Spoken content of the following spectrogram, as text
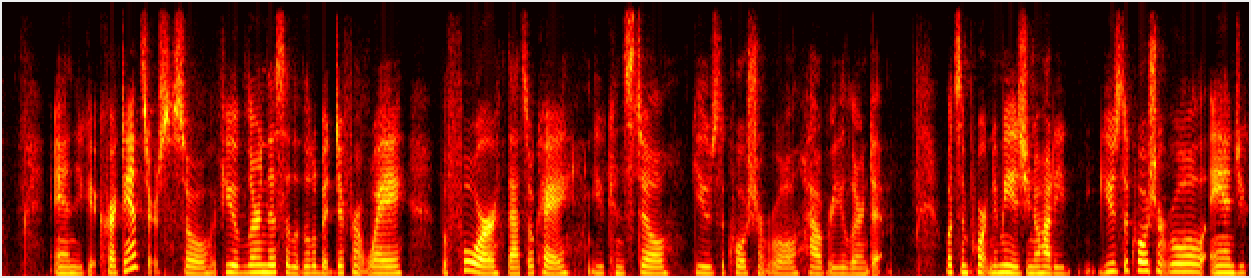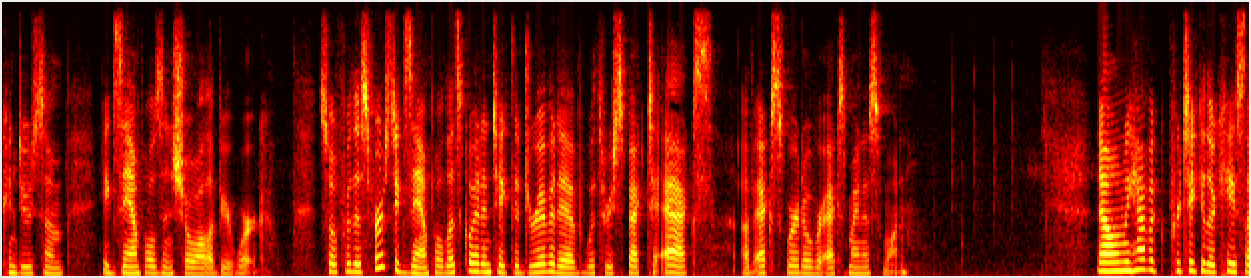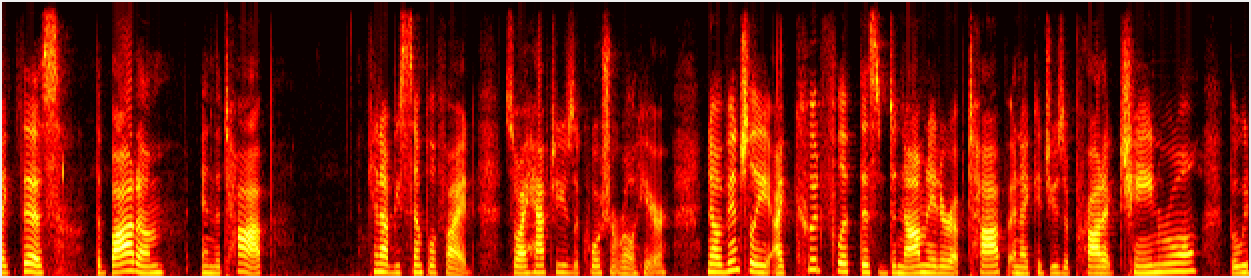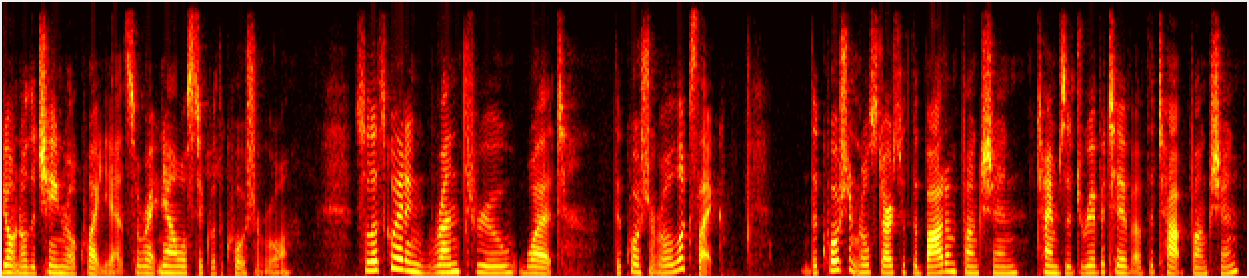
and you get correct answers. So if you have learned this a little bit different way before, that's okay. You can still use the quotient rule however you learned it. What's important to me is you know how to use the quotient rule and you can do some examples and show all of your work. So for this first example, let's go ahead and take the derivative with respect to x of x squared over x minus 1. Now when we have a particular case like this, the bottom and the top cannot be simplified, so I have to use the quotient rule here. Now eventually I could flip this denominator up top and I could use a product chain rule, but we don't know the chain rule quite yet, so right now we'll stick with the quotient rule. So let's go ahead and run through what the quotient rule looks like. The quotient rule starts with the bottom function times the derivative of the top function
